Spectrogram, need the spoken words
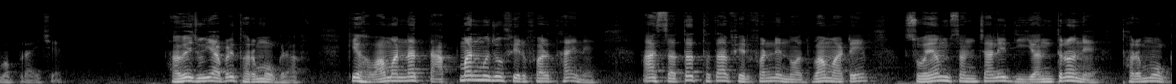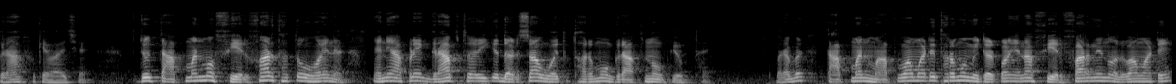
વપરાય છે. હવે જોઈએ આપણે થર્મોગ્રાફ. કે હવામાનના તાપમાનમાં જો ફેરફાર થાય ને, આ સતત થતા ફેરફારને નોંધવા માટે સ્વયં સંચાલિત યંત્રને થર્મોગ્રાફ કહેવાય છે. જો તાપમાનમાં ફેરફાર થતો હોય ને, એને આપણે ગ્રાફ તરીકે દર્શાવવું હોય તો થર્મોગ્રાફનો ઉપયોગ થાય. બરાબર? તાપમાન માપવા માટે થર્મોમીટર, પણ એના ફેરફારને નોંધવા માટે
